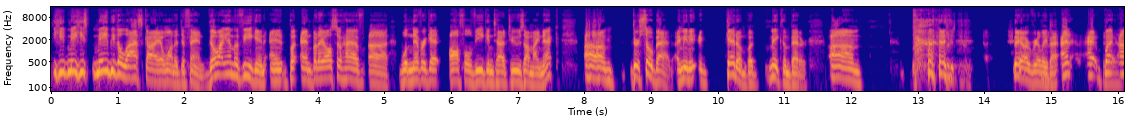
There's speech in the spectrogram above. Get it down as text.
he may, he's maybe the last guy I want to defend, though I am a vegan and, but, and, but I also have, uh, will never get awful vegan tattoos on my neck. Um, they're so bad. I mean, it, it- get them, but make them better. Um, they are really bad. And, uh, but, uh,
